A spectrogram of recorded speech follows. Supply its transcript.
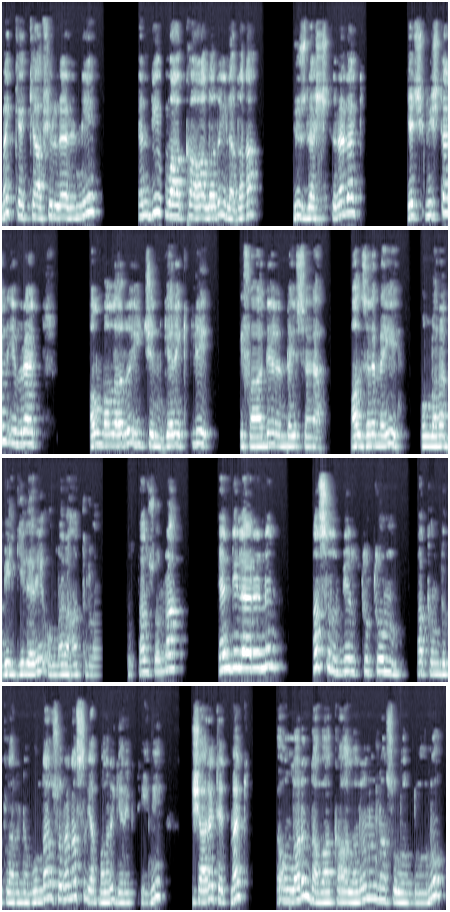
Mekke kafirlerini kendi vakalarıyla da yüzleştirerek geçmişten ibret almaları için gerekli ifadelerindeyse malzemeyi, onlara bilgileri onlara hatırlattıktan sonra kendilerinin nasıl bir tutum takındıklarını, bundan sonra nasıl yapmaları gerektiğini işaret etmek ve onların da vakalarının nasıl olduğunu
